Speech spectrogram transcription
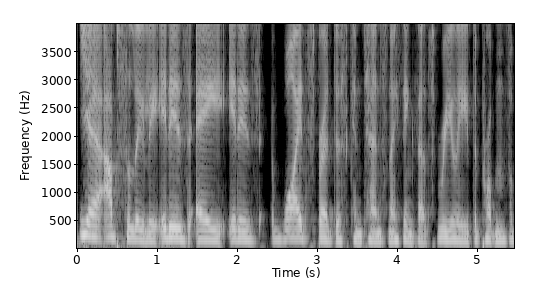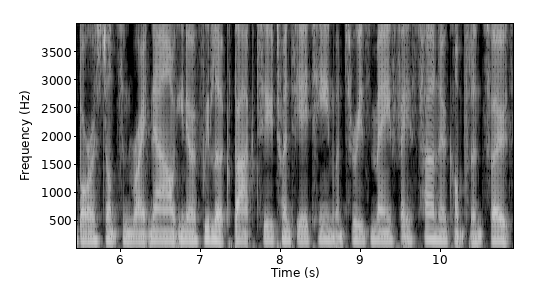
Yeah, absolutely. It is a it is widespread discontent and I think that's really the problem for Boris Johnson right now. You know, if we look back to 2018 when Theresa May faced her no confidence vote,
